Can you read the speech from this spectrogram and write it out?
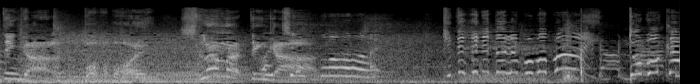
tinggal, Bobo Boy. Selamat tinggal. Ocha Boy. Kita kena tolong Bobo Boy. Tubuhkan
